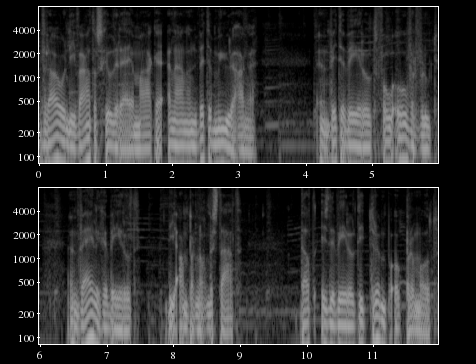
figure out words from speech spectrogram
Vrouwen die waterschilderijen maken en aan hun witte muren hangen. Een witte wereld vol overvloed, een veilige wereld die amper nog bestaat. Dat is de wereld die Trump ook promoot.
